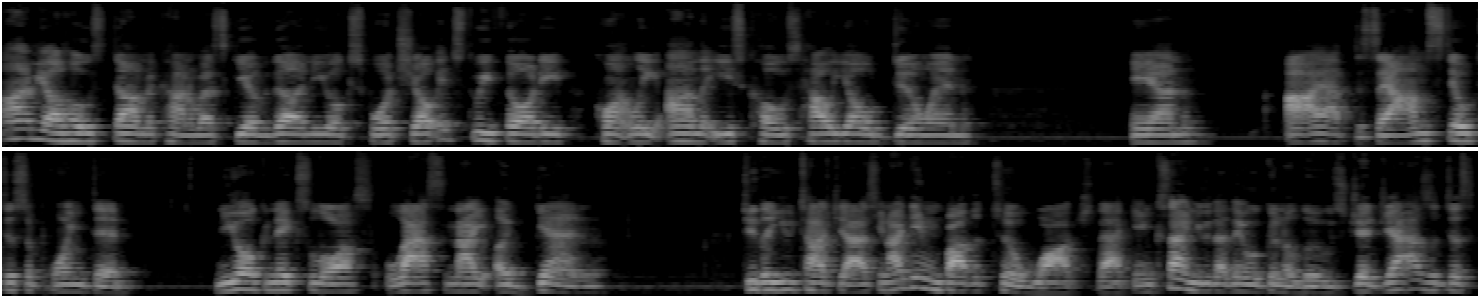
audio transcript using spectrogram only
I'm your host Dominic Konoweski of the New York Sports Show. It's 3:30 currently on the East Coast. How y'all doing? And I have to say I'm still disappointed. New York Knicks lost last night again to the Utah Jazz. You know, I didn't bother to watch that game because I knew that they were gonna lose. Jazz are just,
